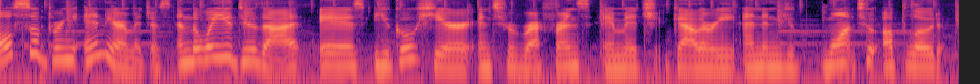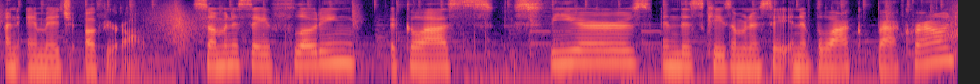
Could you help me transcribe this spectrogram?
also bring in your images. And the way you do that is you go here into reference image gallery and then you want to upload an image of your own. So I'm going to say floating glass spheres. In this case, I'm going to say in a black background.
